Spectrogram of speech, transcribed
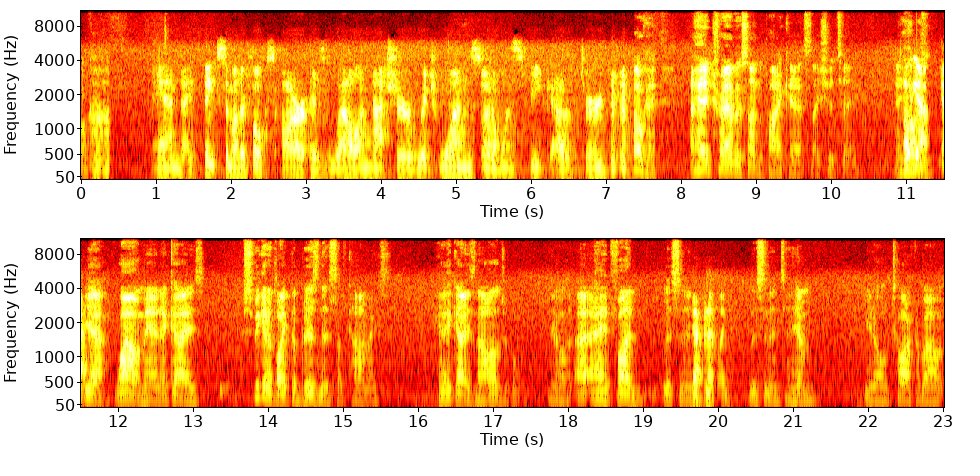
Okay. Uh, and I think some other folks are as well. I'm not sure which ones, so I don't want to speak out of turn. Okay, I had Travis on the podcast, I should say. And Oh, yeah, was- yeah. Wow, man, that guy's. Speaking of like the business of comics, that guy's knowledgeable. You know, I, I had fun listening Definitely. listening to him. You know, talk about.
